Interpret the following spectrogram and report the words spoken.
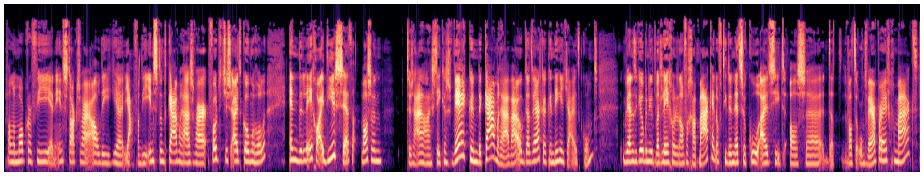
Van Lomography en Instax, waar al die, eh, ja, van die instant camera's waar fotootjes uitkomen rollen. En de Lego Ideas set was een, tussen aanhalingstekens, werkende camera, waar ook daadwerkelijk een dingetje uitkomt. Ik ben natuurlijk heel benieuwd wat Lego er dan van gaat maken. En of die er net zo cool uitziet als dat, wat de ontwerper heeft gemaakt.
